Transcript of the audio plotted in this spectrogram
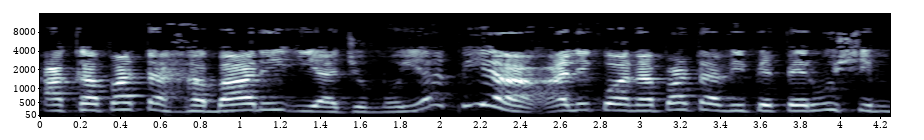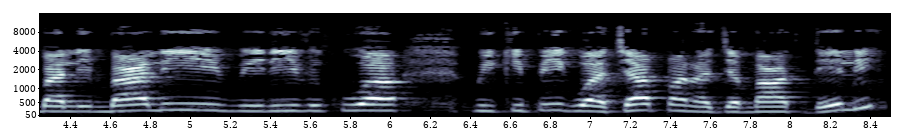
akapata habari ya jumuiya. Pia alikuwa anapata vipeperushi mbalimbali vilivyokuwa vikipigwa chapa na jamaat deli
